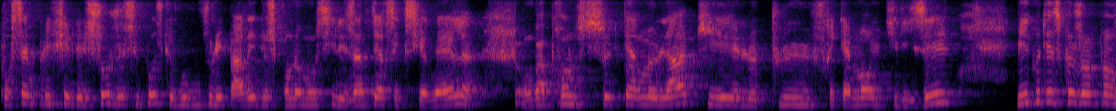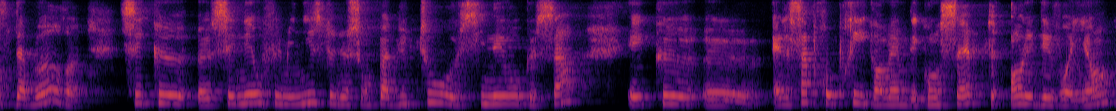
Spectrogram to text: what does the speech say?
pour simplifier les choses, je suppose que vous voulez parler de ce qu'on nomme aussi les intersectionnels. On va prendre ce terme-là qui est le plus fréquemment utilisé mais écoutez, ce que j'en pense d'abord, c'est que euh, ces néo-féministes ne sont pas du tout aussi néo que ça et que euh, elles s'approprient quand même des concepts en les dévoyant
